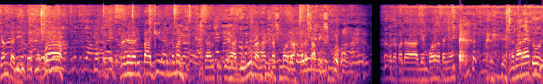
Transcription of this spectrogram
jam tadi? Wah, udah dari pagi nih teman-teman. Kita harus istirahat dulu karena kita semua udah pada capek semua. Udah pada gempor katanya. Ada baret tuh.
